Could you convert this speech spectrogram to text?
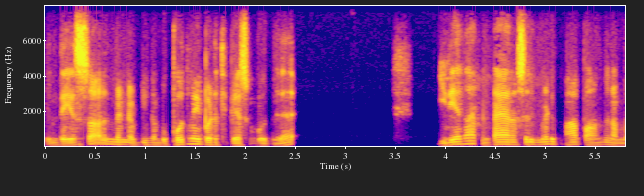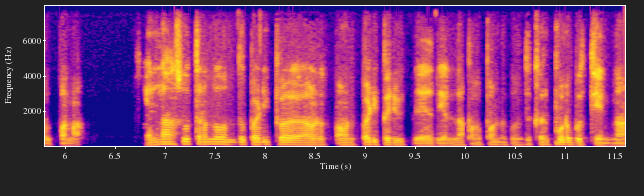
இந்த எஸ் ஆல் மென் அப்படின்னு நம்ம பொதுமைப்படுத்தி பேசும்போது இதேதான் ரெண்டாயிரம் வருஷத்துக்கு முன்னாடி பாப்பா வந்து நம்மளுக்கு பண்ணான் எல்லா சூத்திரங்களும் வந்து படிப்ப அவனுக்கு அவனுக்கு படிப்பறிவு கிடையாது. எல்லா பாப்பானுக்கு வந்து கற்பூர புத்தின்னா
